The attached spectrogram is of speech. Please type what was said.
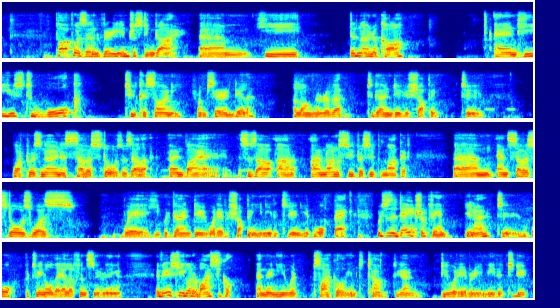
Pop was a very interesting guy. Um, he didn't own a car, and he used to walk to Kasane from Serondela along the river to go and do his shopping to what was known as Sava Stores. It was owned by, this is our, our, our non-super supermarket. Um, and Sava Stores was where he would go and do whatever shopping he needed to do and he'd walk back, which is a day trip for him, you know, to walk between all the elephants and everything. Eventually he got a bicycle and then he would cycle into town to go and do whatever he needed to do.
